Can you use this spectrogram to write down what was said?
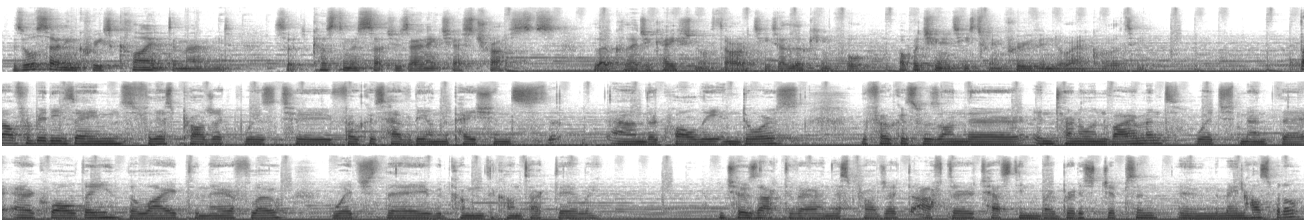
There's also an increased client demand, such customers such as NHS trusts, local education authorities are looking for opportunities to improve indoor air quality. Balfour Beatty's aims for this project was to focus heavily on the patients and their quality indoors. The focus was on their internal environment, which meant the air quality, the light and the airflow, which they would come into contact daily. We chose ACTIVair in this project after testing by British Gypsum in the main hospital.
